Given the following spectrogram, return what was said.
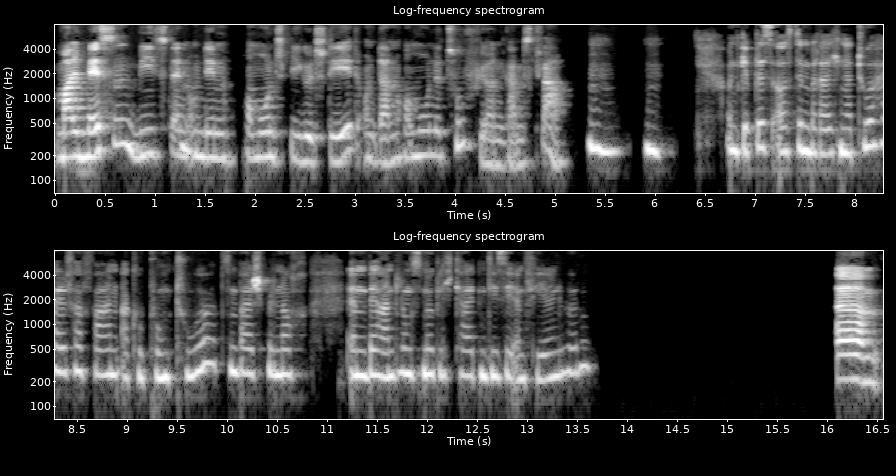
mal messen, wie es denn um den Hormonspiegel steht und dann Hormone zuführen, ganz klar. Mhm. mhm. Und gibt es aus dem Bereich Naturheilverfahren, Akupunktur zum Beispiel noch ähm, Behandlungsmöglichkeiten, die Sie empfehlen würden? Ähm,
